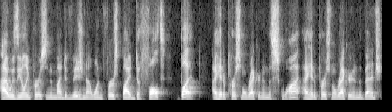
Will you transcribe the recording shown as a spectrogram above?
I was the only person in my division. I won first by default, but I hit a personal record in the squat. I hit a personal record in the bench,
